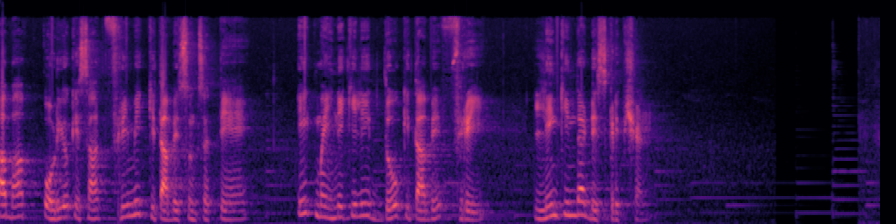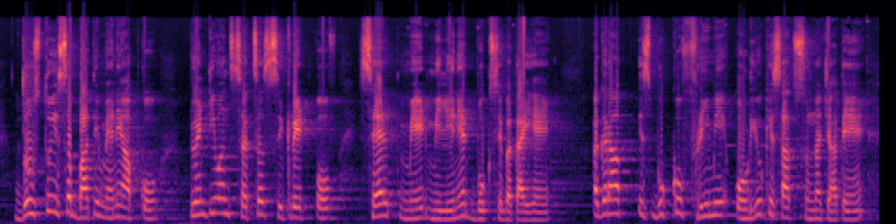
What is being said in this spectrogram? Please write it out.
अब आप ऑडियो के साथ फ्री में किताबें सुन सकते हैं। एक महीने के लिए दो किताबें free. Link in the description. दोस्तों, ये सब बातें मैंने आपको 21 success secret of self made millionaire book से बताई है। अगर आप इस बुक को फ्री में ऑडियो के साथ सुनना चाहते हैं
